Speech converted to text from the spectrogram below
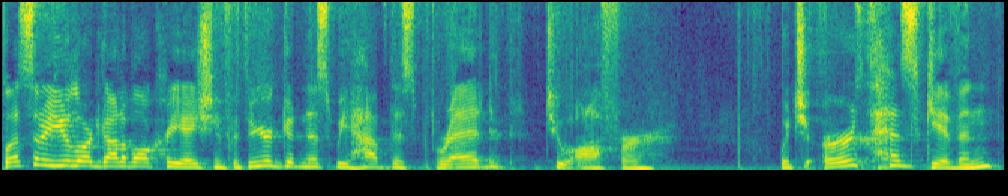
Blessed are you, Lord God of all creation, for through your goodness we have this bread to offer, which earth has given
